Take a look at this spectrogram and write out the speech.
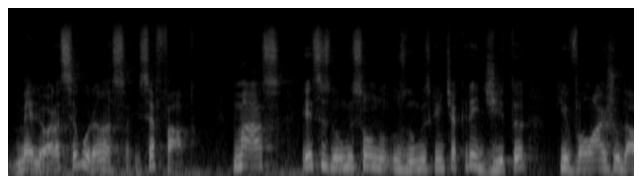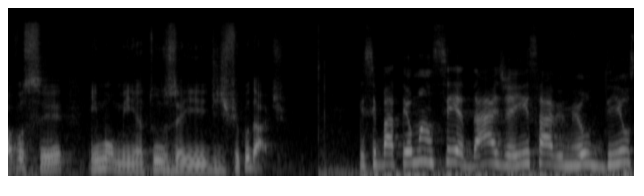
melhor a segurança. Isso é fato. Mas esses números são os números que a gente acredita que vão ajudar você em momentos aí de dificuldade. E se bater uma ansiedade aí, sabe? Meu Deus,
